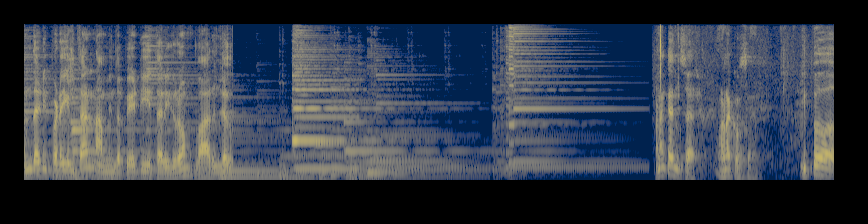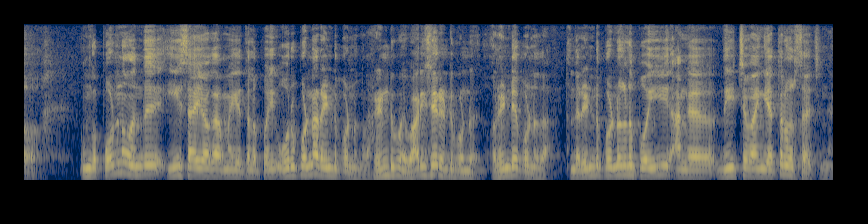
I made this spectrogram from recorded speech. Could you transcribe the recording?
அந்த அடிப்படையில் தான் நாம் இந்த பேட்டியை தருகிறோம். வாருங்கள். வணக்கம் சார். வணக்கம் சார். இப்போ உங்கள் பொண்ணு வந்து ஈசா யோகா மையத்தில் போய் ஒரு பொண்ணா ரெண்டு பொண்ணுங்களா? ரெண்டு வாரிசே ரெண்டு பொண்ணு. ரெண்டே பொண்ணு தான் அந்த ரெண்டு பொண்ணுகளும் போய் அங்கே தீட்சை வாங்கி எத்தனை வருஷம் ஆச்சுங்க?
